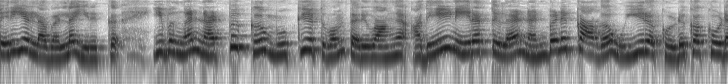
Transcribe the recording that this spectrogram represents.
பெரிய லெவலில் இருக்குது இவங்க நட்புக்கு முக்கியத்துவம் தருவாங்க. அதே நேரத்தில் நண்பனுக்காக உயிரை கொடுக்க கூட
